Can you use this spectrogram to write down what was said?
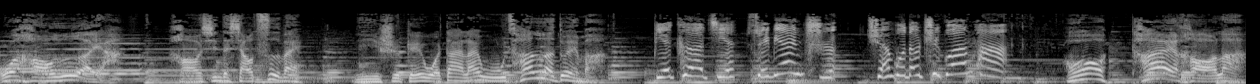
我好饿呀！”好心的小刺猬，你是给我带来午餐了，对吗？别客气，随便吃，全部都吃光它。哦，太好了！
